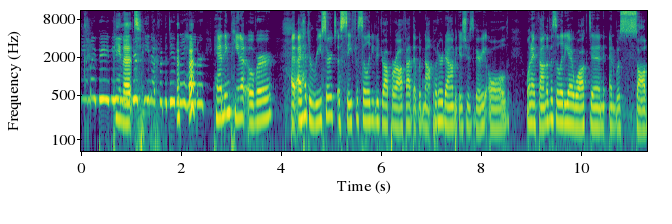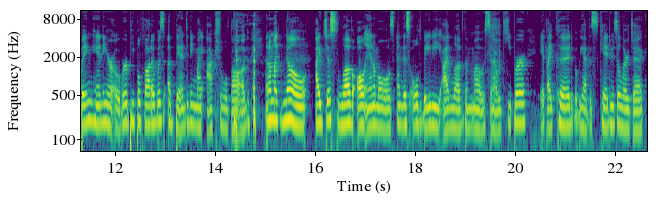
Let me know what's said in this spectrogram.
Yeah, my baby. Peanut. Your peanut for the day that I had her. Handing Peanut over, I, I had to research a safe facility to drop her off at that would not put her down because she was very old. When I found the facility, I walked in and was sobbing, handing her over. People thought I was abandoning my actual dog. and I'm like, no, I just love all animals. And this old baby, I love the most. And I would keep her if I could. But we have this kid who's allergic.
